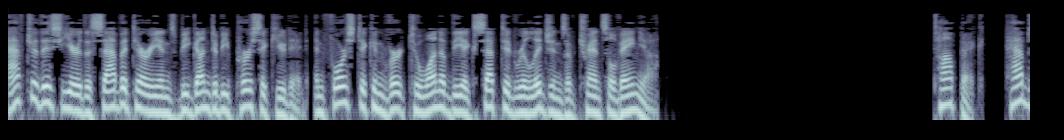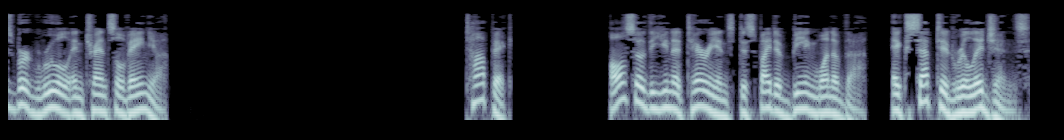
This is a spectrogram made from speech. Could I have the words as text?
After this year the Sabbatarians begun to be persecuted, and forced to convert to one of the accepted religions of Transylvania. Habsburg rule in Transylvania Also the Unitarians despite of being one of the accepted religions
